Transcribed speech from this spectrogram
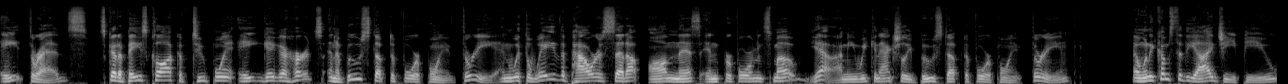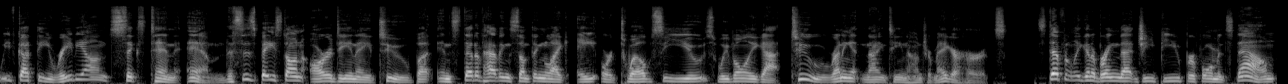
eight threads. It's got a base clock of 2.8 gigahertz and a boost up to 4.3. And with the way the power is set up on this in performance mode, yeah, I mean, we can actually boost up to 4.3. And when it comes to the iGPU, we've got the Radeon 610M. This is based on RDNA 2, but instead of having something like 8 or 12 CUs, we've only got two running at 1900 MHz. It's definitely going to bring that GPU performance down,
